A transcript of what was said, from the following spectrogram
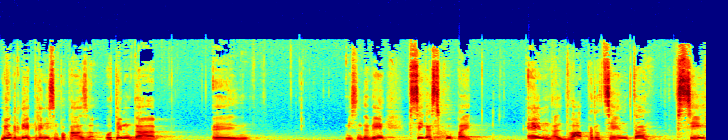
Mi ogrede, prej nisem pokazal o tem, da eh, mislim, da ve vsega skupaj en ali dva procenta vseh,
